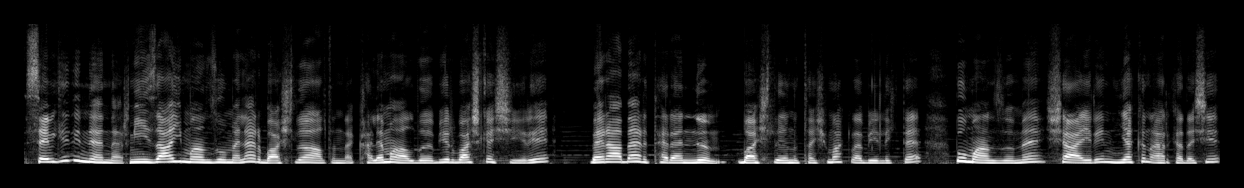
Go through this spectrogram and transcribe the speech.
Sevgili dinleyenler, Mizai Manzumeler başlığı altında kaleme aldığı bir başka şiiri Beraber Terennüm başlığını taşımakla birlikte bu manzume şairin yakın arkadaşı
